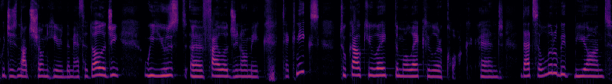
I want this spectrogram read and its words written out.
which is not shown here in the methodology, we used uh, phylogenomic techniques to calculate the molecular clock. And that's a little bit beyond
